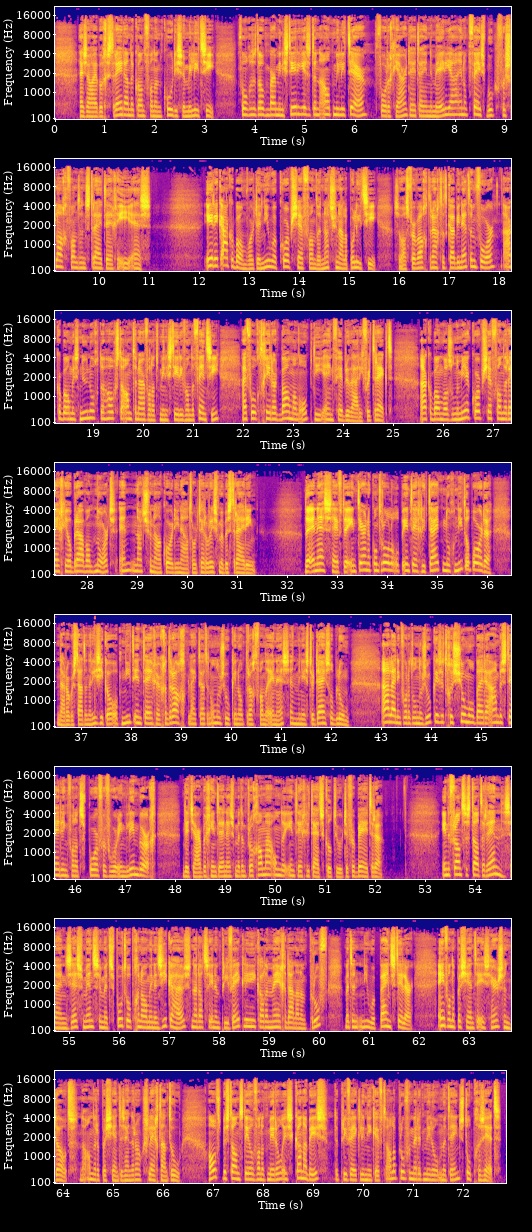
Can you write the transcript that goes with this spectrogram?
Hij zou hebben gestreden aan de kant van een Koerdische militie. Volgens het Openbaar Ministerie is het een oud-militair. Vorig jaar deed hij in de media en op Facebook verslag van zijn strijd tegen IS. Erik Akerboom wordt de nieuwe korpschef van de nationale politie. Zoals verwacht draagt het kabinet hem voor. Akerboom is nu nog de hoogste ambtenaar van het ministerie van Defensie. Hij volgt Gerard Bouwman op, die 1 februari vertrekt. Akerboom was onder meer korpschef van de regio Brabant-Noord... en nationaal coördinator terrorismebestrijding. De NS heeft de interne controle op integriteit nog niet op orde. Daardoor bestaat een risico op niet-integer gedrag, blijkt uit een onderzoek in opdracht van de NS en minister Dijsselbloem. Aanleiding voor het onderzoek is het gesjoemel bij de aanbesteding van het spoorvervoer in Limburg. Dit jaar begint de NS met een programma om de integriteitscultuur te verbeteren. In de Franse stad Rennes zijn zes mensen met spoed opgenomen in een ziekenhuis... nadat ze in een privékliniek hadden meegedaan aan een proef met een nieuwe pijnstiller. Een van de patiënten is hersendood. De andere patiënten zijn er ook slecht aan toe. Hoofdbestandsdeel van het middel is cannabis. De privékliniek heeft alle proeven met het middel meteen stopgezet.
